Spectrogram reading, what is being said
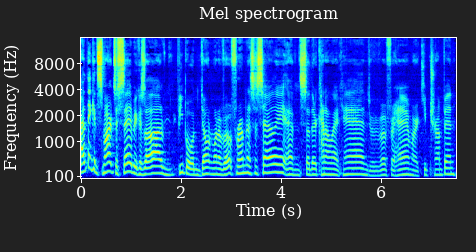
I think it's smart to say because a lot of people don't want to vote for him necessarily, and so they're kind of like, "Eh, do we vote for him or keep Trump in?"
